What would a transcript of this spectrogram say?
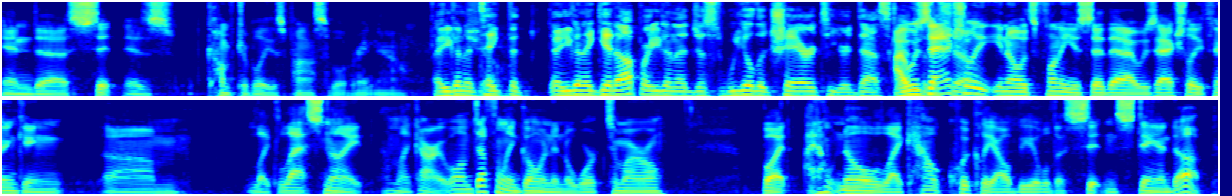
and uh, sit as comfortably as possible right now. Are you going to take the? Are you going to get up? or Are you going to just wheel the chair to your desk? I was the show? actually, you know, it's funny you said that. I was actually thinking, um, like last night. I'm like, all right, well, I'm definitely going into work tomorrow, but I don't know like how quickly I'll be able to sit and stand up.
